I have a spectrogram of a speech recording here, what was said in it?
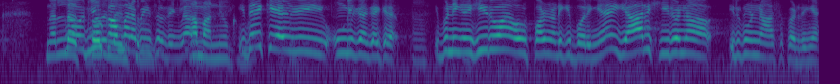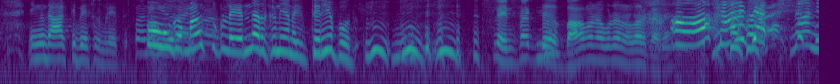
நல்ல நியூ கமர் அப்படின்னு சொல்றீங்களா? ஆமா நியூ இதே கேள்வி உங்களுக்கு நான் கேட்கிறேன். இப்போ நீங்க ஹீரோவா ஒரு படம் நடிக்க போறீங்க. யாரு ஹீரோனா இருக்கணும்னு ஆசைப்படுறீங்க? நீங்க வந்து ஆர்த்தி பேச முடியாது. இப்போ உங்க மனசுக்குள்ள என்ன இருக்குன்னு எனக்கு தெரிய போகுது. இல்ல இன்ஃபேக்ட் பாவனா கூட நல்லா இருக்காங்க நான்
